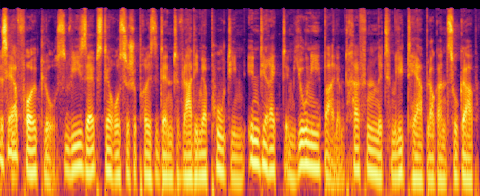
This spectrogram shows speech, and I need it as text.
Bisher erfolglos, wie selbst der russische Präsident Wladimir Putin indirekt im Juni bei einem Treffen mit Militärbloggern zugab.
